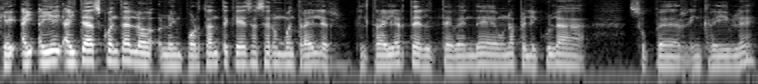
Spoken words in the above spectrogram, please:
que ahí, te das cuenta de lo, importante que es hacer un buen tráiler. El tráiler te, te vende una película súper increíble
